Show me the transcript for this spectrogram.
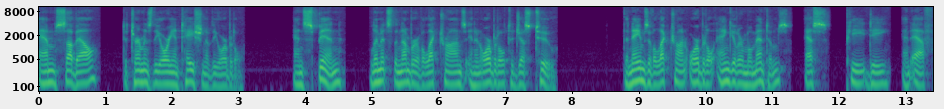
M sub L determines the orientation of the orbital and spin limits the number of electrons in an orbital to just two. The names of electron orbital angular momentums, S, P, D, and F,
